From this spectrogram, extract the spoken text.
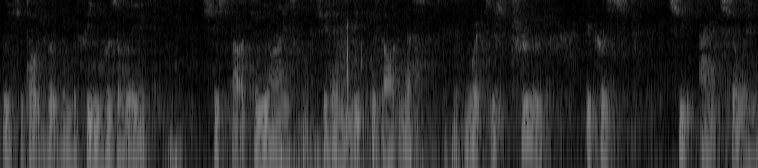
when she talked about when the fiend was away, she started to realise she didn't need the darkness, which is true, because she actually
